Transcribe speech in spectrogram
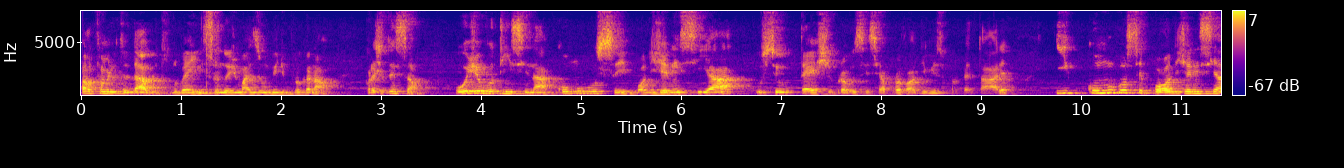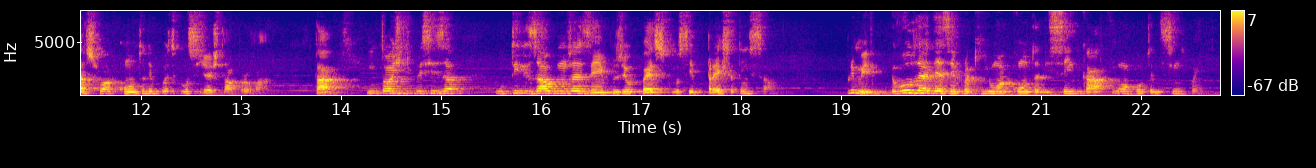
Fala família TW, tudo bem? Iniciando hoje mais um vídeo para o canal. Preste atenção, hoje eu vou te ensinar como você pode gerenciar o seu teste para você ser aprovado de mesa proprietária e como você pode gerenciar a sua conta depois que você já está aprovado, tá? Então a gente precisa utilizar alguns exemplos e eu peço que você preste atenção. Primeiro, eu vou usar de exemplo aqui uma conta de 100k e uma conta de 50.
